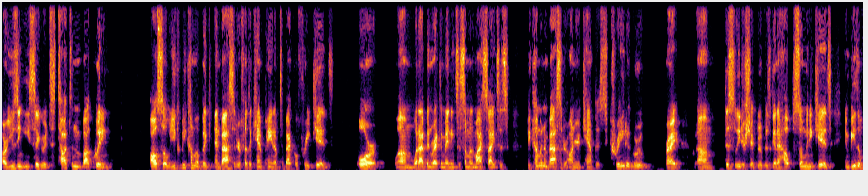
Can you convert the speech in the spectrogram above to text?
or using e-cigarettes, talk to them about quitting. Also, you could become a big ambassador for the campaign of tobacco-free kids, or um, what I've been recommending to some of my sites is become an ambassador on your campus. Create a group, right? Um, this leadership group is going to help so many kids and be the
